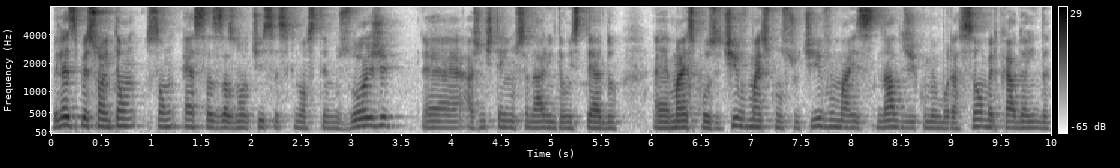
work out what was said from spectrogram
Beleza, pessoal? Então são essas as notícias que nós temos hoje. É, a gente tem um cenário então externo é, mais positivo, mais construtivo, mas nada de comemoração. O mercado ainda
